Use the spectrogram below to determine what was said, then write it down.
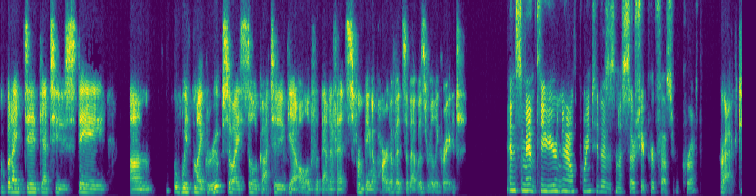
but I did get to stay um, with my group, so I still got to get all of the benefits from being a part of it. So that was really great. And Samantha, you're now appointed as an associate professor, correct? Correct.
